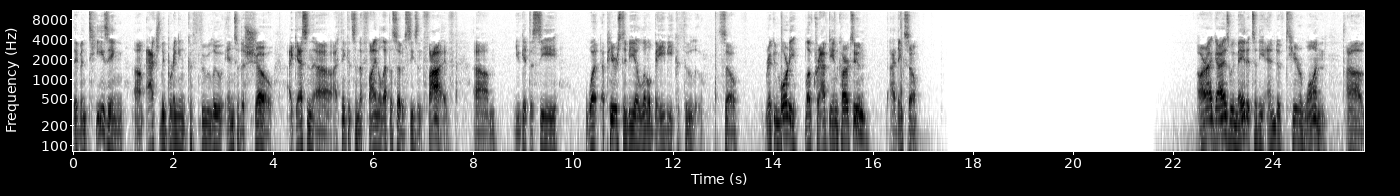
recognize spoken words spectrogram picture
They've been teasing um, actually bringing Cthulhu into the show. I guess in uh, I think it's in the final episode of season five. Um, you get to see what appears to be a little baby Cthulhu. So, Rick and Morty, Lovecraftian cartoon? I think so. All right, guys, we made it to the end of tier one. Uh,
